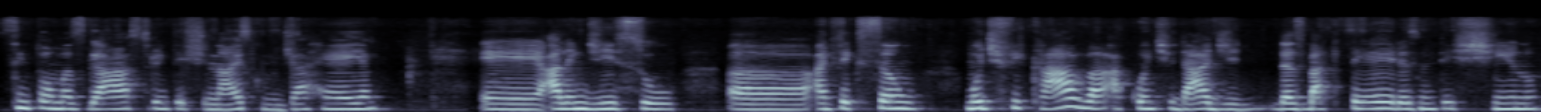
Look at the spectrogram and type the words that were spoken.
sintomas gastrointestinais, como diarreia. É, além disso, a, infecção modificava a quantidade das bactérias no intestino,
